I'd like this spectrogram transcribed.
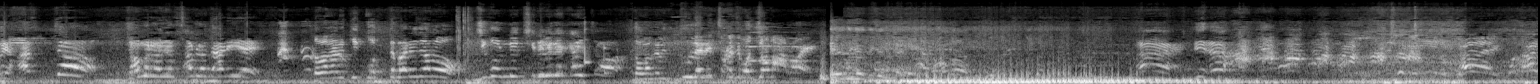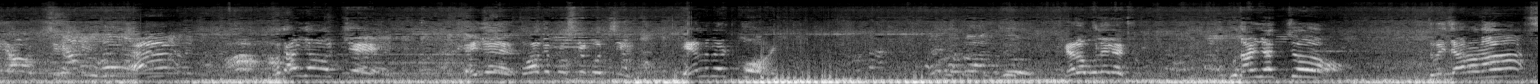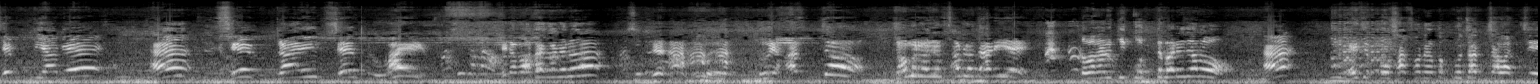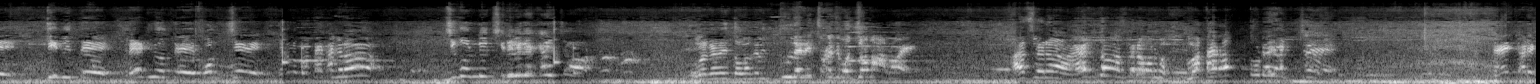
তুমি হাসছ যমরাজের সামনে দাঁড়িয়ে। তোমাকে আমি কি করতে পারি জানো? জীবন নিয়ে ছিনিমিনি খাইছ? তোমাকে আমি তুলে নিয়ে চলে যাব জমা নয় হ্যাঁ। তোমাকে প্রশ্ন করছি হেলমেট কেন ভুলে গেছো? কোথায় যাচ্ছ? তুমি জানো না? সেফটি আগে হ্যাঁ? সেফ ড্রাইভ সেফ লাইফ এটা মাথায় থাকে না। তুমি হাসছ যমরাজের সামনে দাঁড়িয়ে। তোমাকে আমি কি করতে পারি জানো? হ্যাঁ? এই যে প্রশাসন এত প্রচার চালাচ্ছে, টিভিতে, রেডিওতে বলছে মাথায় থাকে না। জীবন নিয়ে ছিনিমিনি খাইছ তোমাকে আমি তোমাকে আমি তুলে নিয়ে জমা নয় আসবে না, একদম আসবে না মাথায় রক্ত উঠে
